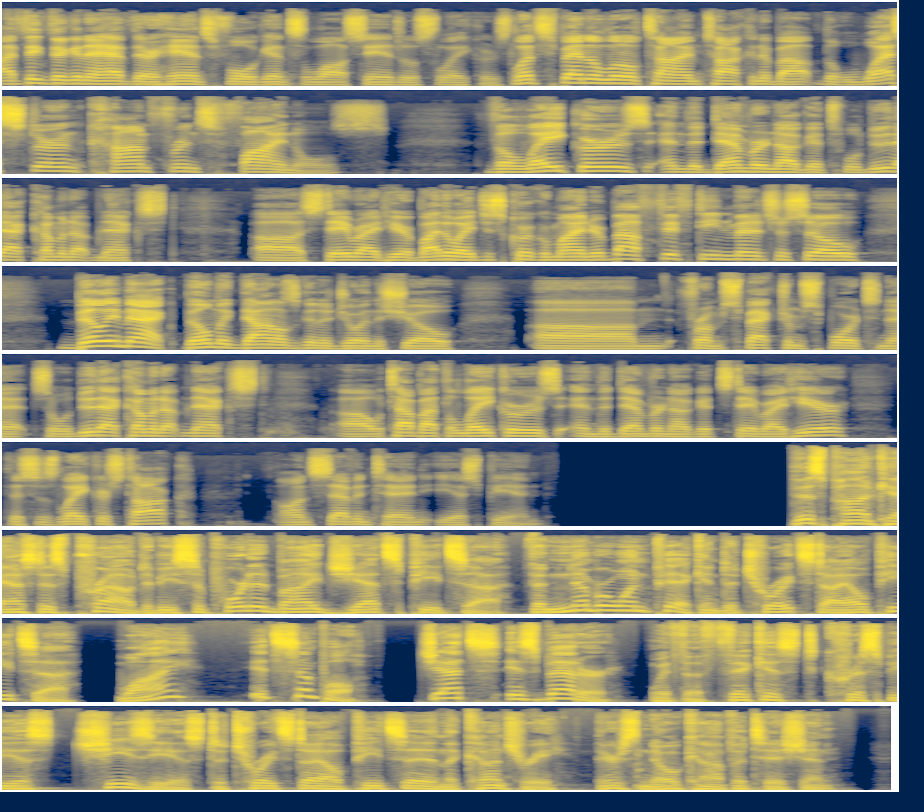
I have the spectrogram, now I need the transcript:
I think they're going to have their hands full against the Los Angeles Lakers. Let's spend a little time talking about the Western Conference Finals, the Lakers and the Denver Nuggets. We'll do that coming up next. Uh, stay right here. By the way, just a quick reminder about 15 minutes or so, Billy Mack, Bill MacDonald's going to join the show um, from Spectrum Sportsnet. So we'll do that coming up next. Uh, we'll talk about the Lakers and the Denver Nuggets. Stay right here. This is Lakers Talk on 710 ESPN. This podcast is proud to be supported by Jets Pizza, the number one pick in Detroit style pizza. Why? It's simple. Jets is better. With the thickest, crispiest, cheesiest Detroit style pizza in the country, there's no competition.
